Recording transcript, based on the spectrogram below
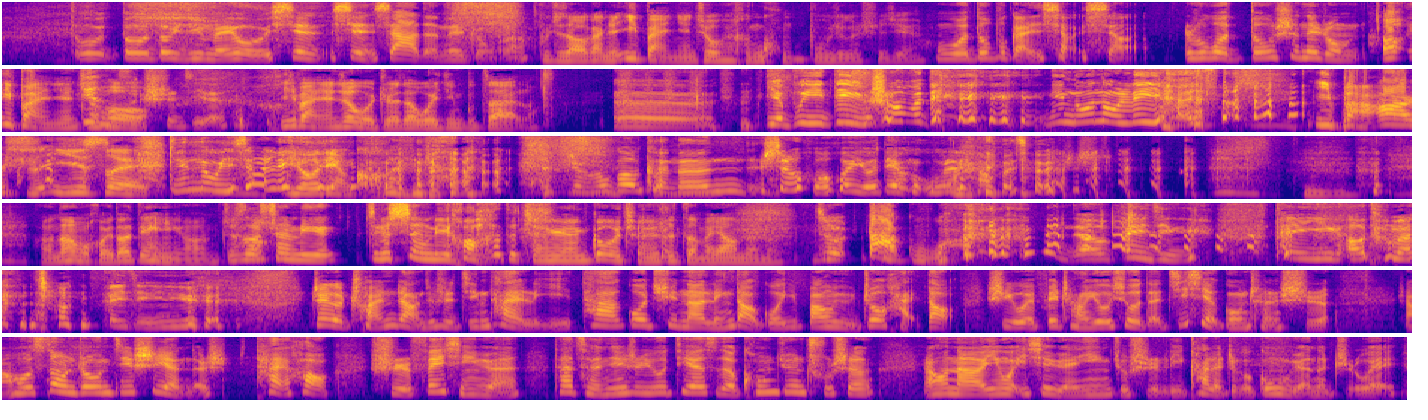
都都都已经没有线线下的那种了，不知道，我感觉一百年之后会很恐怖，这个世界。我都不敢想象。如果都是那种哦，一百年之电后子，世界，一百年之后，我觉得我已经不在了。呃，也不一定，说不定 你努努力，孩子，一百二十一岁，你努一下力，有点困难。只不过可能生活会有点无聊，就是。嗯，好，那我们回到电影啊，就说胜利这个胜利号的成员构成是怎么样的呢？就大鼓，然后背景配音奥特曼唱背景音乐。这个船长就是金泰梨，他过去呢领导过一帮宇宙海盗，是一位非常优秀的机械工程师。然后宋仲基饰演的是太浩是飞行员，他曾经是 UTS 的空军出身，然后呢因为一些原因就是离开了这个公务员的职位。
